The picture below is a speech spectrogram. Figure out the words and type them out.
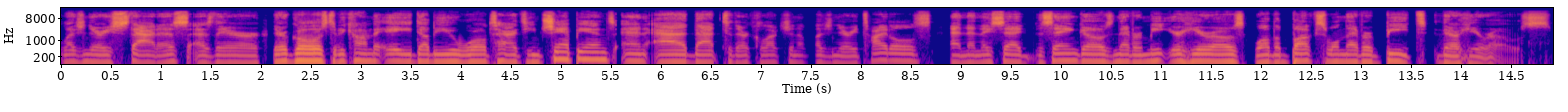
legendary status as their their goal is to become the AEW World Tag Team Champions and add that to their collection of legendary titles. And then they said the saying goes, never meet your heroes. Well, the Bucks will never beat their heroes.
